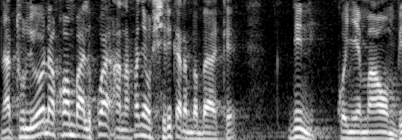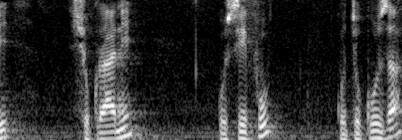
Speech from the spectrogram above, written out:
Na tuliona kwamba alikuwa anafanya ushirika na baba yake nini? Kwenye maombi shukrani kusifu kutukuza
